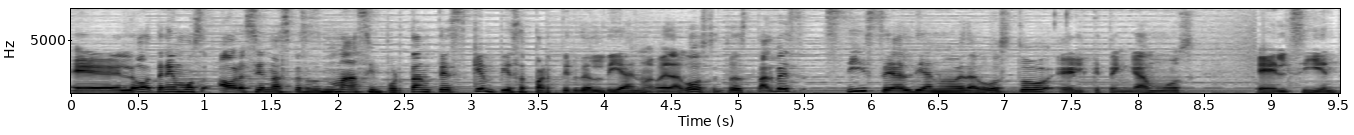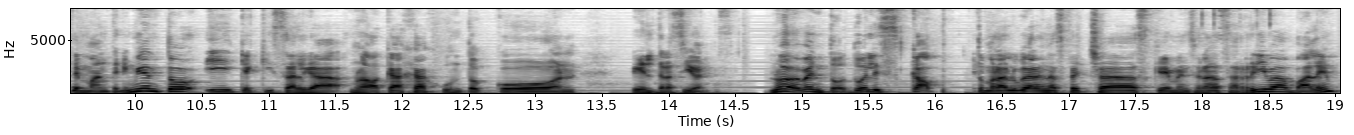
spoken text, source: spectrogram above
Eh, luego tenemos ahora sí unas cosas más importantes que empieza a partir del día 9 de agosto. Entonces tal vez sí sea el día 9 de agosto el que tengamos el siguiente mantenimiento y que aquí salga nueva caja junto con filtraciones. Nuevo evento, Duelist Cup. Tomará lugar en las fechas que mencionadas arriba, ¿vale?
